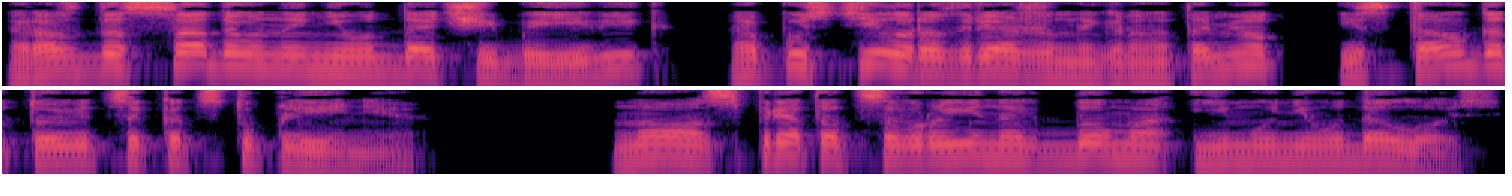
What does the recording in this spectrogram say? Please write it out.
Раздосадованный неудачей боевик опустил разряженный гранатомет и стал готовиться к отступлению. Но спрятаться в руинах дома ему не удалось.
